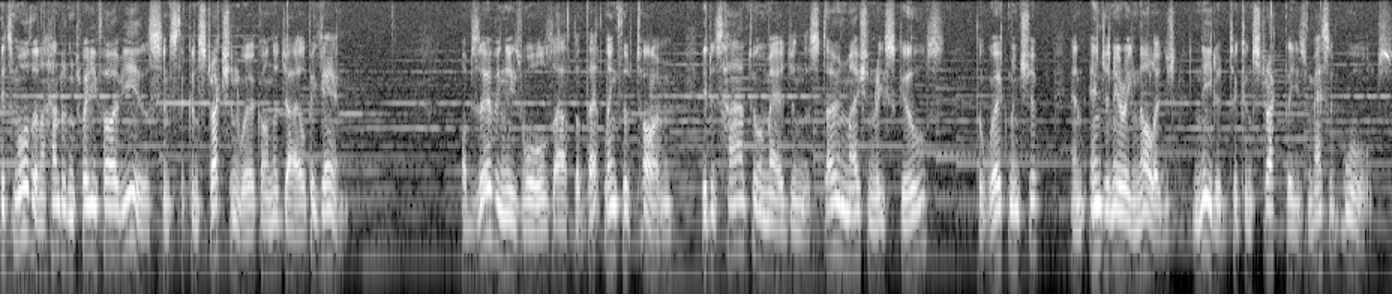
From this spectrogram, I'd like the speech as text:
It's more than 125 years since the construction work on the jail began. Observing these walls after that length of time it is hard to imagine the stone masonry skills, the workmanship and engineering knowledge needed to construct these massive walls.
